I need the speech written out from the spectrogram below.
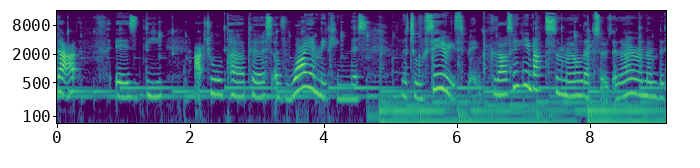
that is the actual purpose of why I'm making this little series thing. Because I was thinking back to some of my old episodes and I remembered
